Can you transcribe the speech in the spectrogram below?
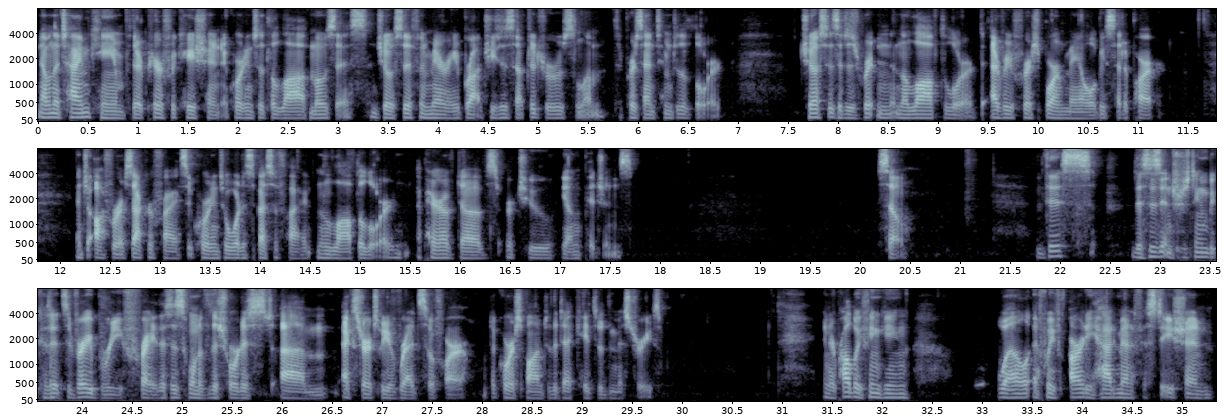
Now, when the time came for their purification according to the law of Moses, Joseph and Mary brought Jesus up to Jerusalem to present him to the Lord. Just as it is written in the law of the Lord that every firstborn male will be set apart, and to offer a sacrifice according to what is specified in the law of the Lord a pair of doves or two young pigeons. So, this this is interesting because it's very brief, right? This is one of the shortest um, excerpts we have read so far that correspond to the decades of the mysteries. And you're probably thinking, well, if we've already had manifestation,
